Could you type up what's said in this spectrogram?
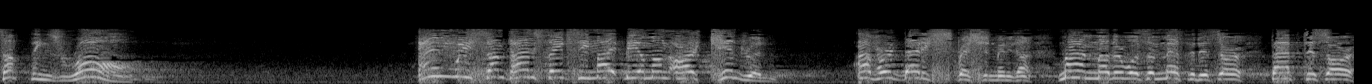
Something's wrong. And we sometimes think he might be among our kindred. I've heard that expression many times. My mother was a Methodist or Baptist or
